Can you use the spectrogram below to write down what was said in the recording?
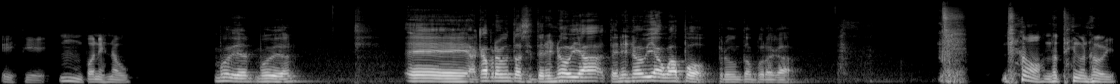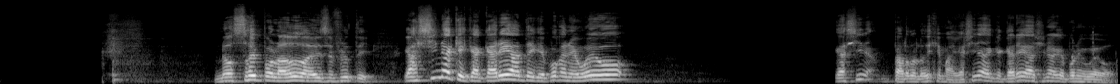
Este, mm, pone Snow. Muy bien, muy bien. Eh, acá preguntan si tenés novia. ¿Tenés novia guapo? Preguntan por acá. No, no tengo novio. No soy por la duda, dice Fruity. Gallina que cacarea antes que pongan el huevo. Gallina, perdón, lo dije mal. Gallina que cacarea, gallina que pone huevo.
